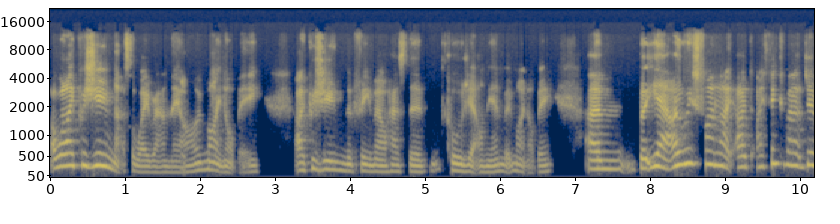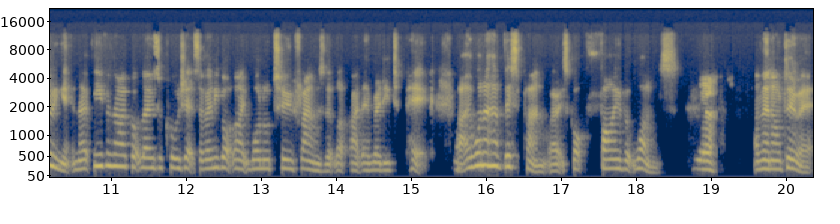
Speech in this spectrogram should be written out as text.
Oh, well, I presume that's the way around they are. It might not be. I presume the female has the courgette on the end, but it might not be. Um, but yeah, I always find like I, I think about doing it, and even though I've got loads of courgettes, I've only got like one or two flowers that look like they're ready to pick. I want to have this plant where it's got five at once. Yeah. And then I'll do it.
